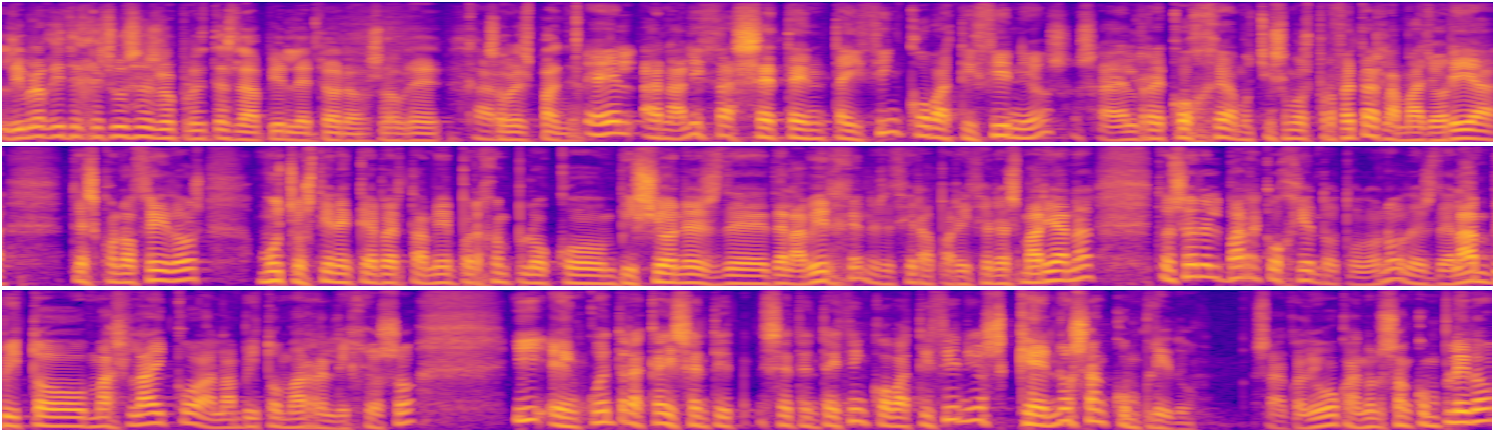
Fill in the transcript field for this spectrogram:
libro que dice Jesús es Los profetas de la piel de toro sobre, Claro. sobre España. Él analiza 75 vaticinios, o sea, él recoge a muchísimos profetas, la mayoría desconocidos, muchos tienen que ver también, por ejemplo, con visiones de, de la Virgen, es decir, apariciones marianas. Entonces él va recogiendo todo, ¿no? desde el ámbito más laico al ámbito más religioso, y encuentra que hay 75 vaticinios que no se han cumplido. O sea, cuando cuando no se han cumplido,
